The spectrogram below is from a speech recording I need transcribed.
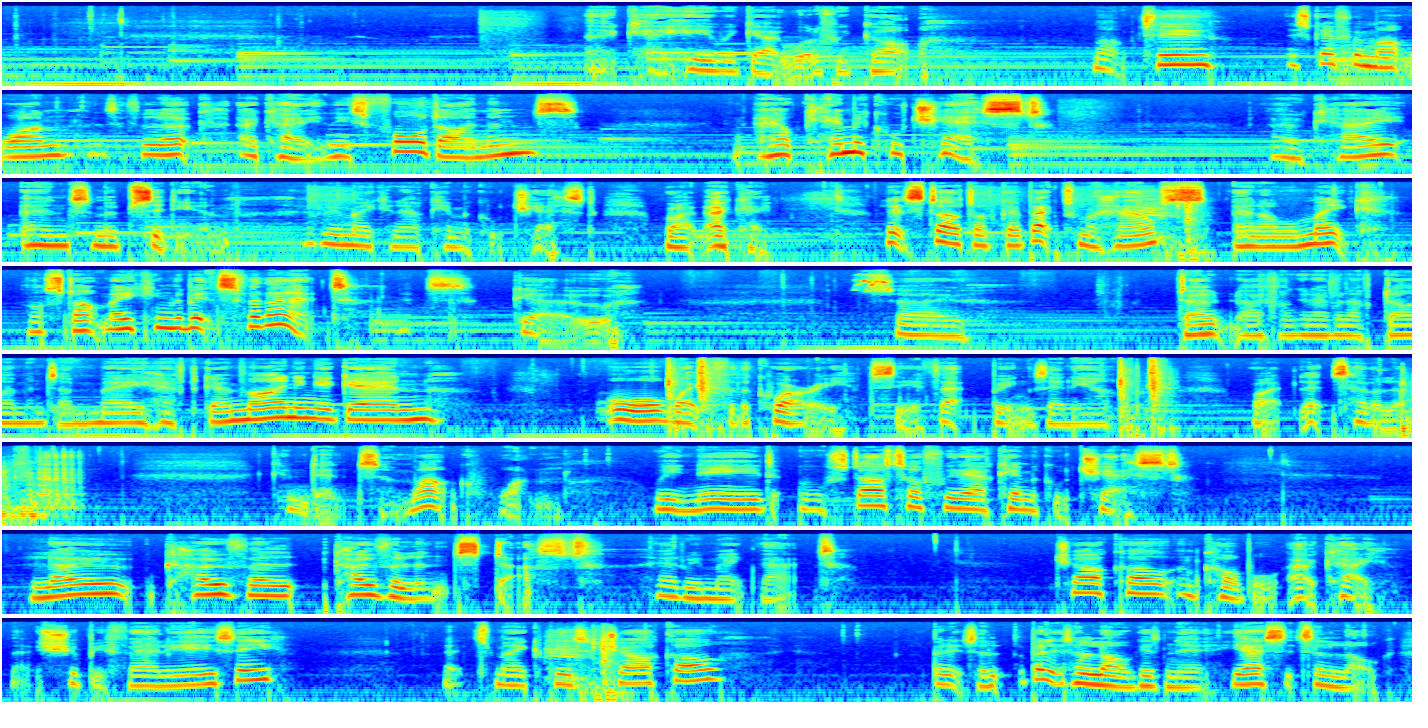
Okay, here we go. What have we got? Mark 2. Let's go for Mark 1. Let's have a look. Okay, these four diamonds, an alchemical chest. Okay, and some obsidian. How do we make an alchemical chest? Right, okay. Let's start off, go back to my house, and I will make, I'll start making the bits for that. Let's go. So, don't know if I'm going to have enough diamonds. I may have to go mining again, or wait for the quarry to see if that brings any up. Right, let's have a look. Condenser, Mark 1. We need, we'll start off with alchemical chest. Low coval- covalence dust. How do we make that? Charcoal and cobble. Okay, that should be fairly easy. Let's make a piece of charcoal. But it's a but it's a log, isn't it? Yes, it's a log.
